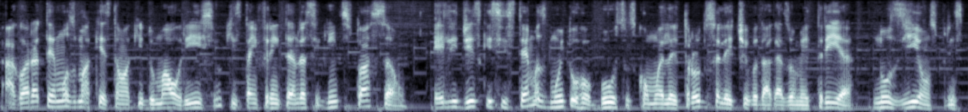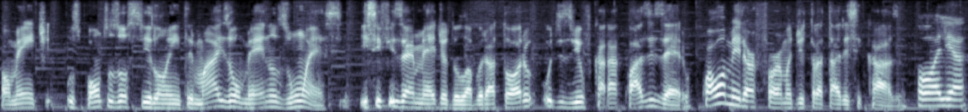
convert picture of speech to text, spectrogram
agora temos uma questão aqui do Maurício que está enfrentando a seguinte situação. Ele diz que sistemas muito robustos, como o eletrodo seletivo da gasometria, nos íons principalmente, os pontos oscilam entre mais ou menos 1S. E se fizer média do laboratório, o desvio ficará quase zero. Qual a melhor forma de tratar esse caso? Olha,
